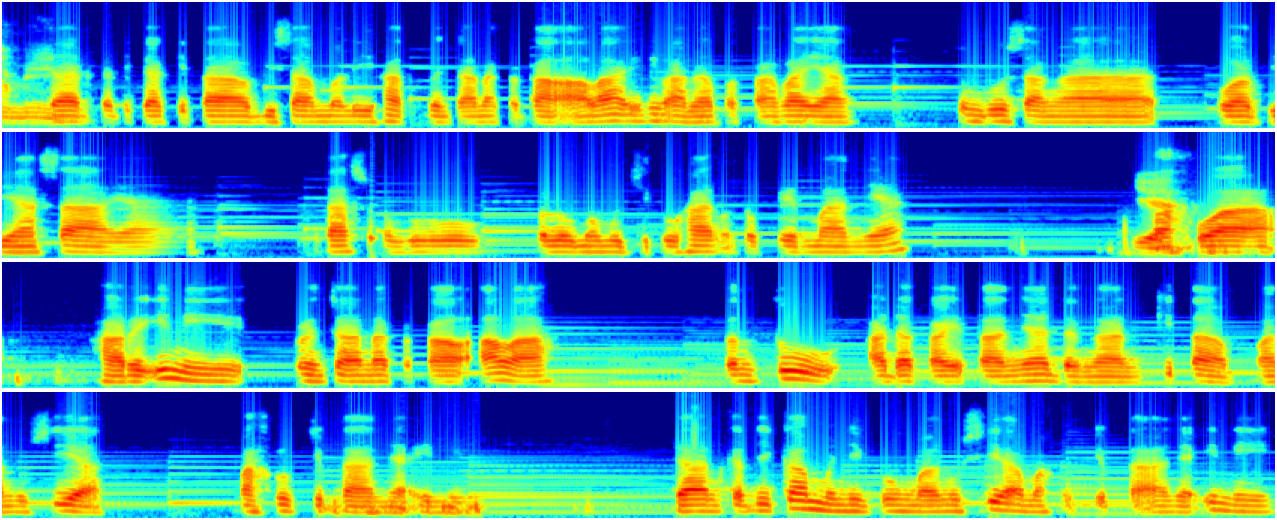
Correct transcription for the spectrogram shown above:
Amin. Dan ketika kita bisa melihat rencana kekal Allah ini adalah perkara yang sungguh sangat luar biasa ya. Kita sungguh perlu memuji Tuhan untuk firman-Nya yeah. bahwa hari ini rencana kekal Allah tentu ada kaitannya dengan kita manusia makhluk ciptaannya ini. Dan ketika menyinggung manusia makhluk ciptaannya ini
